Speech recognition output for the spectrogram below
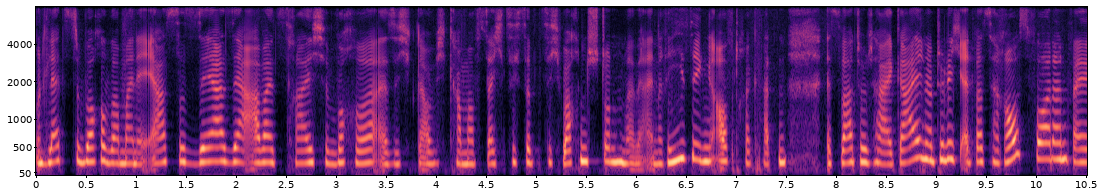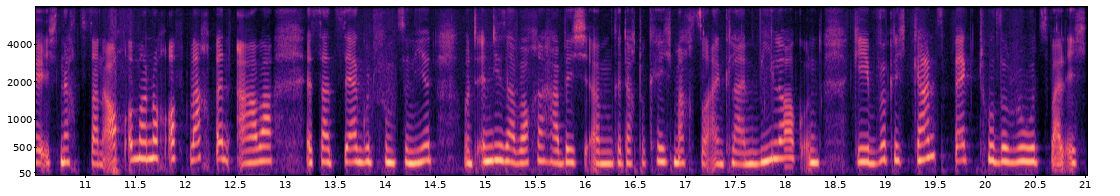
Und letzte Woche war meine erste sehr, sehr arbeitsreiche Woche. Also ich glaube, ich kam auf 60, 70 Wochenstunden, weil wir einen riesigen Auftrag hatten. Es war total geil. Natürlich etwas herausfordernd, weil ich nachts dann auch immer noch oft wach bin. Aber es hat sehr gut funktioniert. Und in dieser Woche habe ich ähm, gedacht, okay, ich mache so einen kleinen Vlog und gehe wirklich ganz back to the roots Roots, weil ich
